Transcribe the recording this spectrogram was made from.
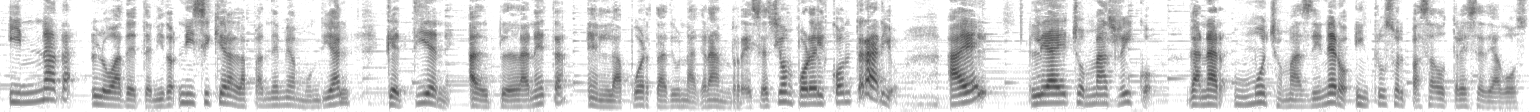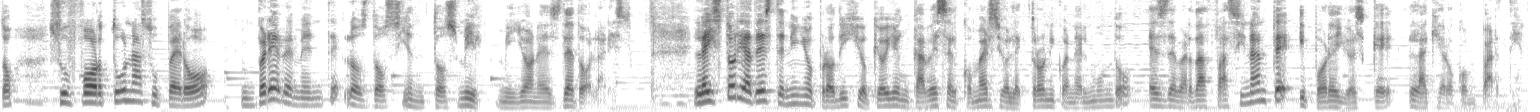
Y nada lo ha detenido, ni siquiera la pandemia mundial que tiene al planeta en la puerta de una gran recesión. Por el contrario, a él le ha hecho más rico, ganar mucho más dinero. Incluso el pasado 13 de agosto, su fortuna superó brevemente los 200 mil millones de dólares. La historia de este niño prodigio que hoy encabeza el comercio electrónico en el mundo es de verdad fascinante y por ello es que la quiero compartir.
